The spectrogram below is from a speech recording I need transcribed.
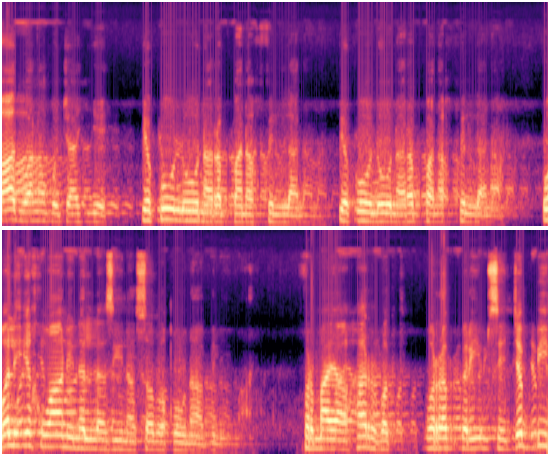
بعد والوں کو چاہیے، یقولون ربنا اغفر لنا، یقولون ربنا اغفر لنا، وَلِإِخْوَانِنَا الَّذِينَ سَبَقُونَا بِالْإِيمَانِ فرمایا، ہر وقت وہ رب کریم سے جب بھی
